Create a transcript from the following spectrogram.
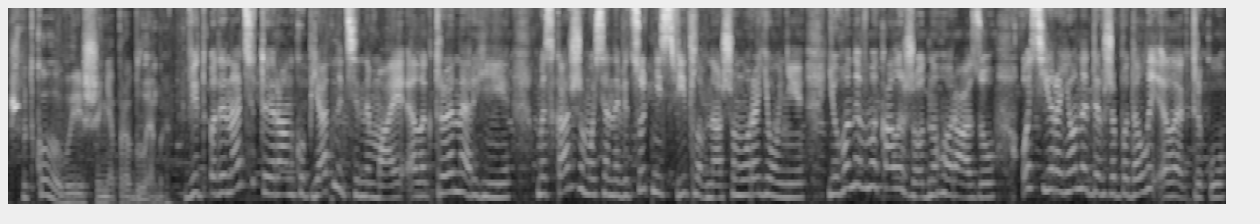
швидкого вирішення проблеми. Від 11 ранку п'ятниці немає електроенергії. Ми скаржимося на відсутність світла в нашому районі. Його не вмикали жодного разу. Ось є райони, де вже подали електрику.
